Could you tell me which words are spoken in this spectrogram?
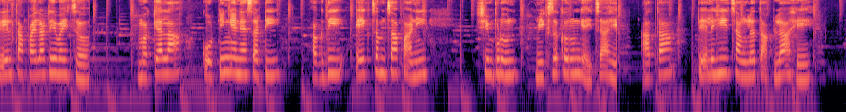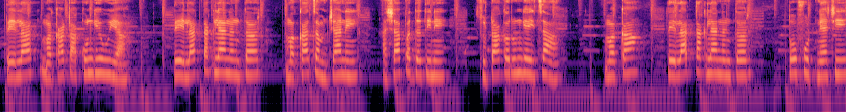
तेल तापायला ठेवायचं. मक्याला कोटिंग येण्यासाठी अगदी एक चमचा पाणी शिंपडून मिक्स करून घ्यायचं आहे. आता तेलही चांगलं तापलं आहे. तेलात मका टाकून घेऊया. तेलात टाकल्यानंतर मका चमच्याने अशा पद्धतीने सुटा करून घ्यायचा. मका तेलात टाकल्यानंतर तो फुटण्याची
